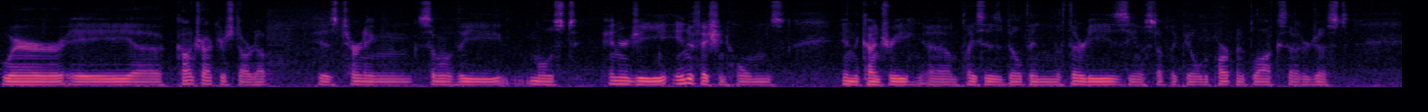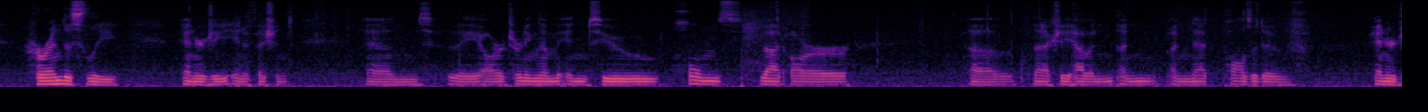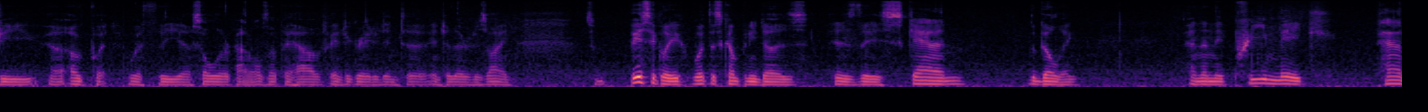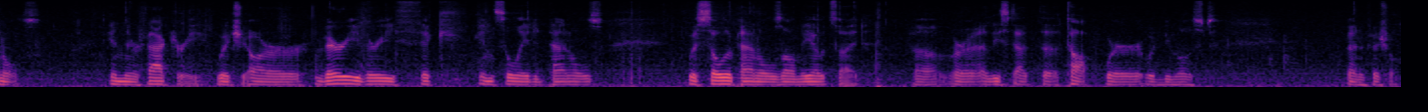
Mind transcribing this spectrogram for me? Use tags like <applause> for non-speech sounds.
where a uh, contractor startup is turning some of the most energy inefficient homes in the country, um, places built in the 30s, you know, stuff like the old apartment blocks that are just horrendously energy inefficient. And they are turning them into homes that are uh, that actually have a, net positive energy uh, output with the uh, solar panels that they have integrated into into their design. So basically, what this company does is they scan the building, and then they pre-make panels in their factory, which are very very thick insulated panels with solar panels on the outside, uh, or at least at the top where it would be most beneficial.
